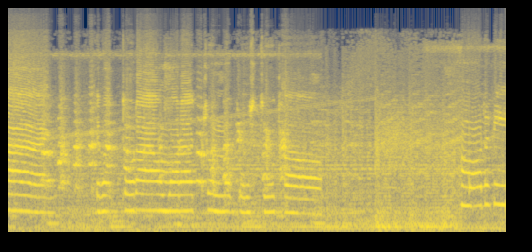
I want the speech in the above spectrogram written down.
আর এবার তোরাও মরার জন্য প্রস্তুত হ। মরবি।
